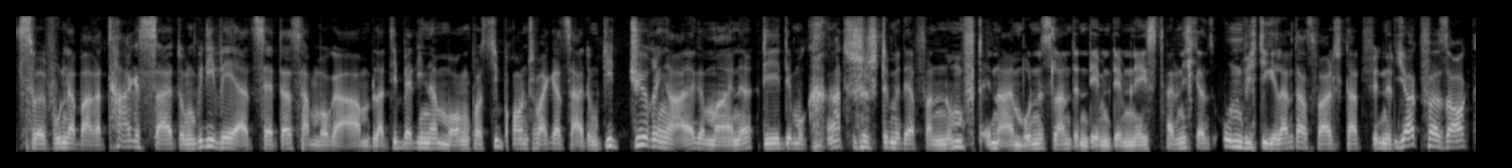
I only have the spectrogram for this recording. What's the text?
zwölf wunderbare Tageszeitungen wie die WRZ, das Hamburger Abendblatt, die Berliner Morgenpost, die Braunschweiger Zeitung, die Thüringer Allgemeine, die demokratische Stimme der Vernunft in einem Bundesland, in dem demnächst eine nicht ganz unwichtige Landtagswahl stattfindet. Jörg versorgt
